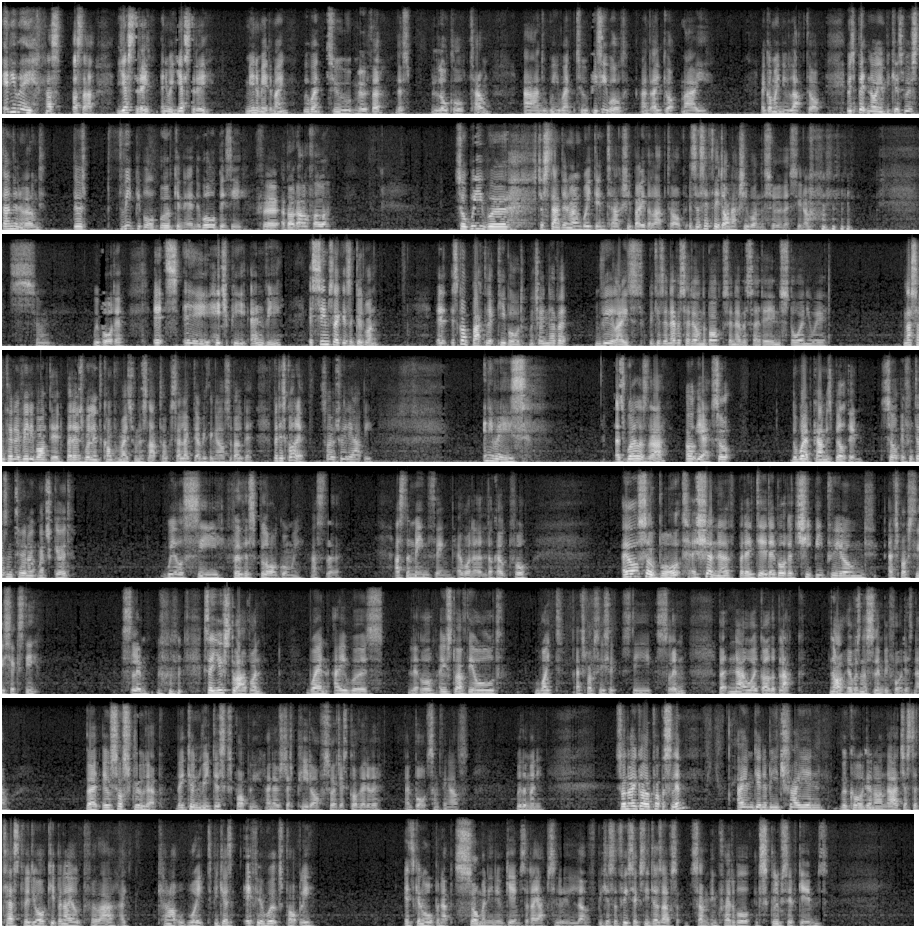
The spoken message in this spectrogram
anyway, that's that's that. Yesterday, anyway, yesterday, me and a mate of mine, we went to Merthyr, this local town, and we went to PC World, and I got my I got my new laptop. It was a bit annoying because we were standing around. There was three people working there and they were all busy for about half hour. So we were just standing around waiting to actually buy the laptop. It's as if they don't actually run the service, you know. so we bought it. It's a HP Envy. It seems like it's a good one. It, it's got backlit keyboard, which I never realised because I never said it on the box. I never said it in store anyway. And that's something I really wanted, but I was willing to compromise from this laptop because I liked everything else about it. But it's got it, so I was really happy. Anyways, as well as that, oh yeah, so the webcam is built in. So if it doesn't turn out much good, we'll see for this vlog, won't we? That's the that's the main thing I want to look out for. I also bought, I shouldn't have, but I did, I bought a cheapy pre-owned Xbox 360 slim because I used to have one when I was little. I used to have the old white Xbox 360 Slim, but now I got the black. No, it wasn't a Slim before, it is now. But it was so screwed up. They couldn't read discs properly, and I was just peed off, so I just got rid of it and bought something else with the money. So now I got a proper Slim. I am going to be trying recording on that, just a test video. Keep an eye out for that. I cannot wait because if it works properly, it's going to open up so many new games that I absolutely love because the 360 does have some incredible exclusive games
